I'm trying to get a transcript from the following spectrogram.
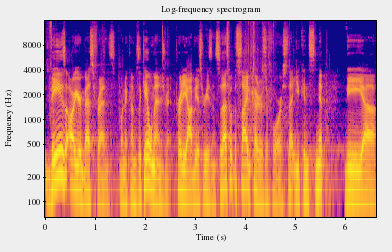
These are your best friends when it comes to cable management. Pretty obvious reason. So that's what the side cutters are for, so that you can snip the uh,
